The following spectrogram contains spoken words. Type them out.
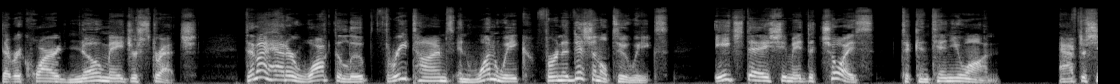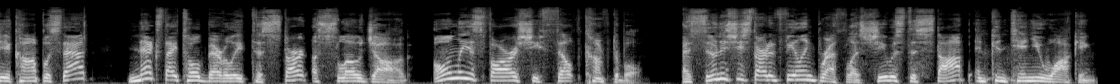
that required no major stretch. Then I had her walk the loop three times in one week for an additional two weeks. Each day she made the choice to continue on. After she accomplished that, next I told Beverly to start a slow jog, only as far as she felt comfortable. As soon as she started feeling breathless, she was to stop and continue walking.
